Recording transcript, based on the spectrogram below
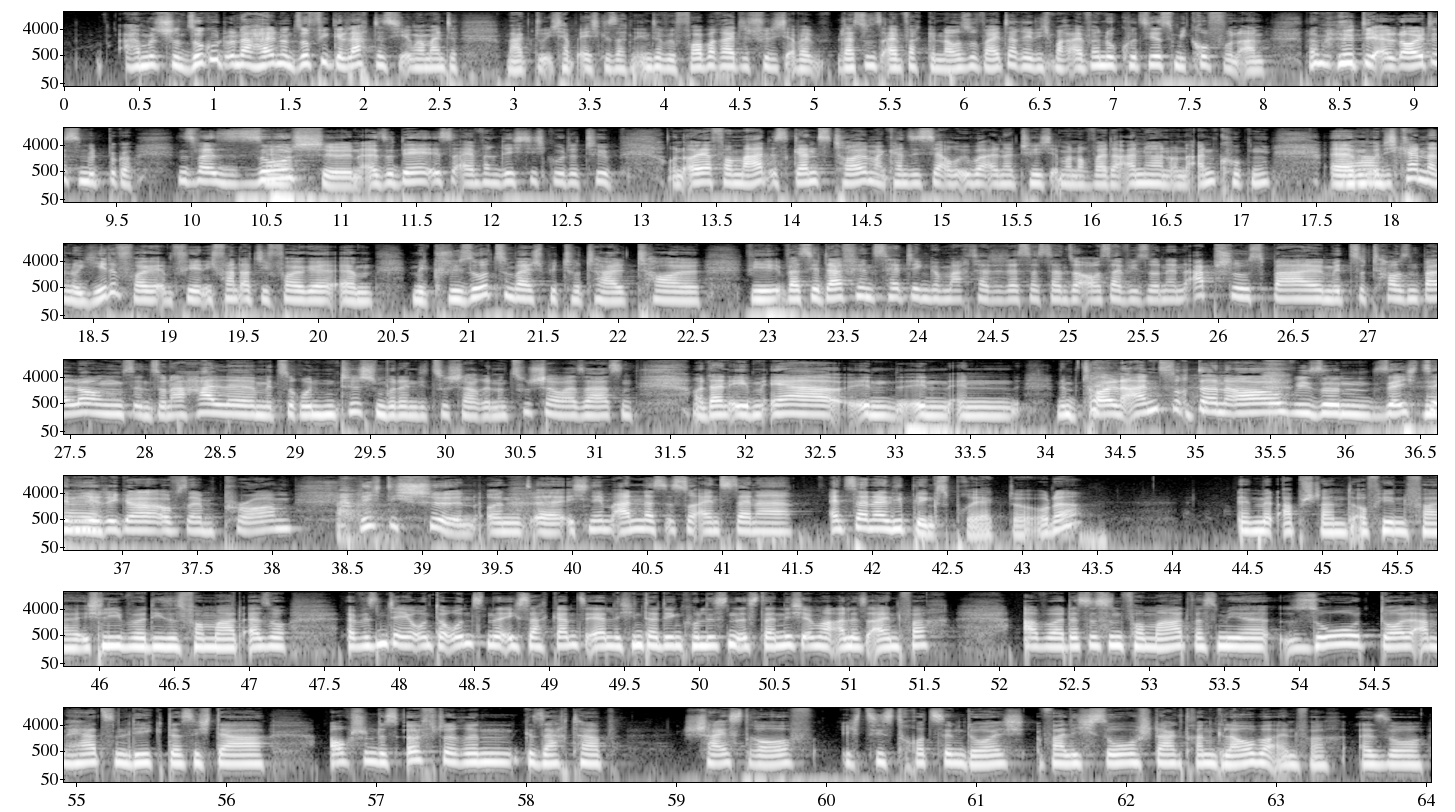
haben uns schon so gut unterhalten und so viel gelacht, dass ich irgendwann meinte, Marc, du, ich habe ehrlich gesagt ein Interview vorbereitet für dich, aber lass uns einfach genauso weiterreden. Ich mache einfach nur kurz hier das Mikrofon an, damit die Leute es mitbekommen. Das war so ja. schön. Also der ist einfach ein richtig guter Typ. Und euer Format ist ganz toll. Man kann sich ja auch überall natürlich immer noch weiter anhören und angucken. Ähm, ja. Und ich kann da nur jede Folge empfehlen. Ich fand auch die Folge ähm, mit Clouseau zum Beispiel total toll. Wie, was ihr da für ein Setting gemacht hatte, dass das dann so aussah wie so ein Abschlussball mit so tausend Ballons in so einer Halle mit so runden Tischen, wo dann die Zuschauerinnen Zuschauerinnen und Zuschauer saßen und dann eben er in, in, in einem tollen Anzug dann auch, wie so ein 16-Jähriger ja. auf seinem Prom. Richtig schön. Und äh, ich nehme an, das ist so eins deiner, eins deiner Lieblingsprojekte, oder? Äh, mit Abstand, auf jeden Fall. Ich liebe dieses Format. Also, äh, wir sind ja hier unter uns, ne? Ich sag ganz ehrlich, hinter den Kulissen ist da nicht immer alles einfach. Aber das ist ein Format, was mir so doll am Herzen liegt, dass ich da auch schon des Öfteren gesagt habe, scheiß drauf, ich zieh's trotzdem durch, weil ich so stark dran glaube einfach. Also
